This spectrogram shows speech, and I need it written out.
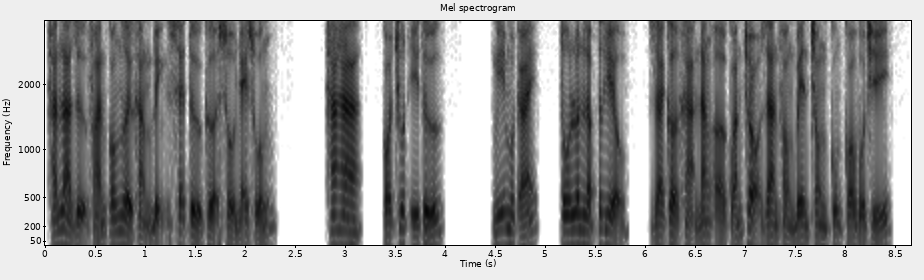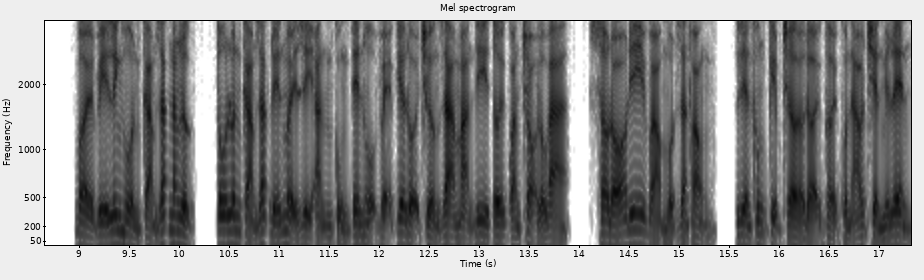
Hắn là dự phán có người khẳng định sẽ từ cửa sổ nhảy xuống. Ha ha, có chút ý tứ nghĩ một cái, tô luân lập tức hiểu, giải cờ khả năng ở quán trọ gian phòng bên trong cũng có bố trí. Bởi vì linh hồn cảm giác năng lực, tô luân cảm giác đến mậy dị ăn cùng tên hộ vệ kia đội trưởng dạ mạn đi tới quán trọ lầu ba, sau đó đi vào một gian phòng, liền không kịp chờ đợi cởi quần áo triền miên lên.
